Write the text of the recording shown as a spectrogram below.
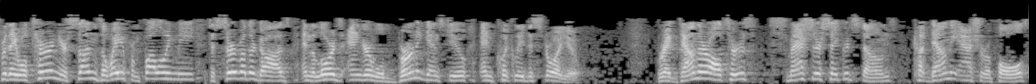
For they will turn your sons away from following me to serve other gods, and the Lord's anger will burn against you and quickly destroy you. Break down their altars, smash their sacred stones, cut down the Asherah poles,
